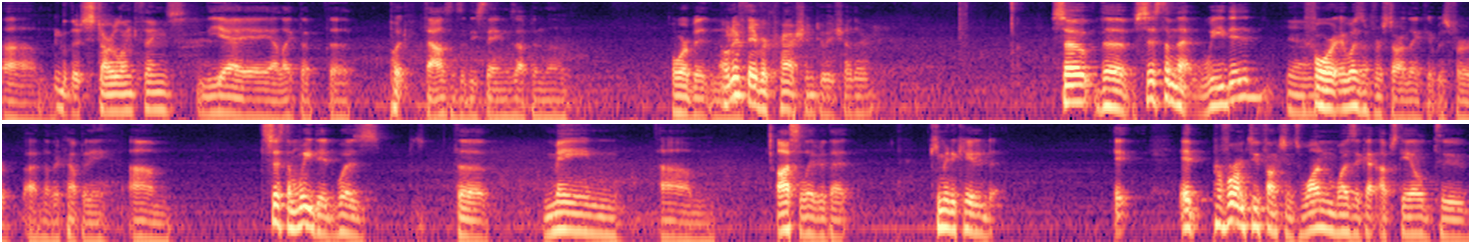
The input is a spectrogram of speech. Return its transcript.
um, But there's Starlink things. yeah, yeah, yeah, like the the put thousands of these things up in the orbit. And, I wonder if they ever crash into each other. So the system that we did Yeah. for it wasn't for Starlink, it was for another company. Um, system we did was the main um, oscillator that communicated. It it performed two functions. One was it got upscaled to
